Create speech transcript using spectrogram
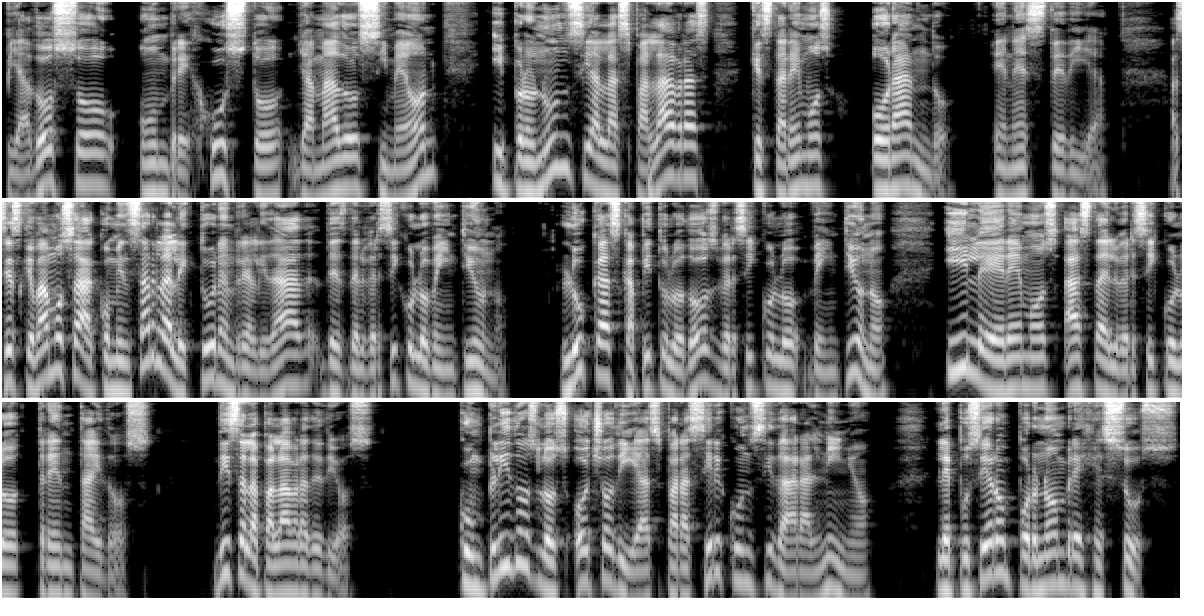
piadoso, hombre justo llamado Simeón y pronuncia las palabras que estaremos orando en este día. Así es que vamos a comenzar la lectura en realidad desde el versículo 21. Lucas capítulo 2 versículo 21 y leeremos hasta el versículo 32. Dice la palabra de Dios. Cumplidos los ocho días para circuncidar al niño, le pusieron por nombre Jesús,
